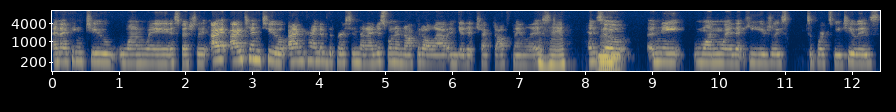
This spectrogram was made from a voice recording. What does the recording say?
and I think too, one way, especially, I, I tend to, I'm kind of the person that I just want to knock it all out and get it checked off my list. mhm. And so uh, Nate, one way that he usually supports me too is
